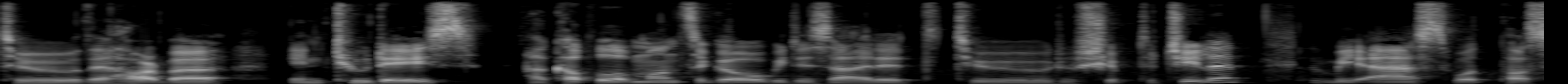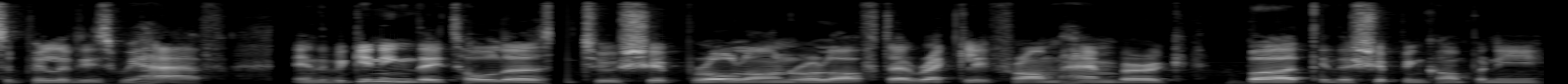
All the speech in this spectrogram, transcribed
to the harbor in two days. A couple of months ago, we decided to, to ship to Chile. We asked what possibilities we have. In the beginning, they told us to ship roll on, roll off directly from Hamburg, but the shipping company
